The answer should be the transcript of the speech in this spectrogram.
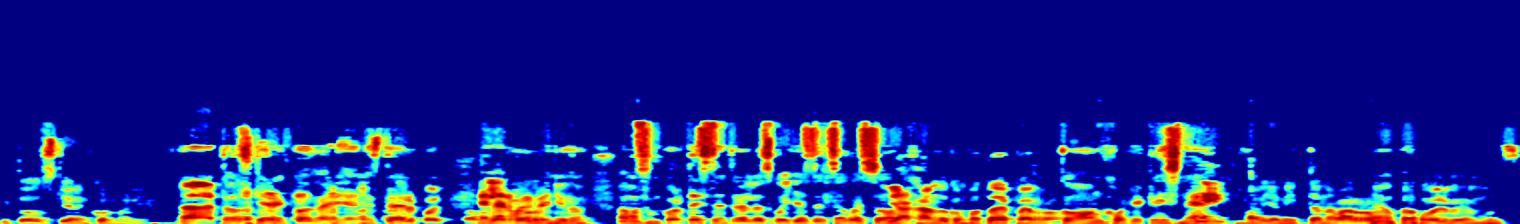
Y todos quieren con María. Ah, todos quieren con María en este árbol. Vamos El árbol greñudo. Vamos a un corte, está entre las huellas del sabueso Viajando con pata de perro. con Jorge Krishner. Marianita Navarro. Volvemos.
